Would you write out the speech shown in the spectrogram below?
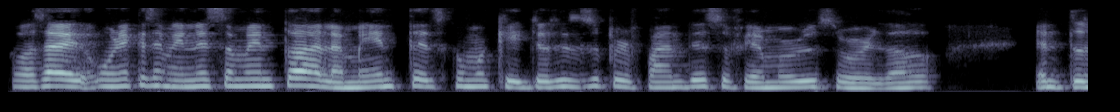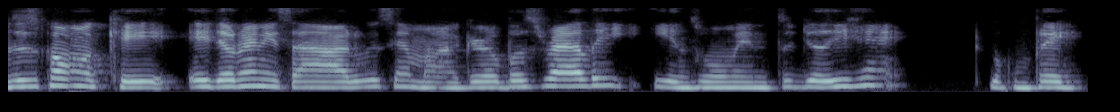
vamos a ver, una que se me viene en este momento a la mente es como que yo soy súper fan de Sofía Moruso, ¿verdad? Entonces como que ella organizaba algo que se llamaba Girl Boss Rally y en su momento yo dije, lo compré.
